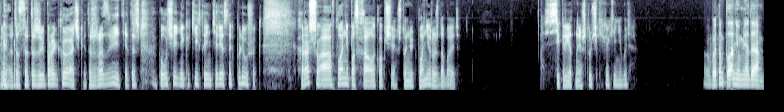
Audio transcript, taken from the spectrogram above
Это, это же прокачка, это же развитие, это же получение каких-то интересных плюшек. Хорошо, а в плане пасхалок вообще что-нибудь планируешь добавить? Секретные штучки какие-нибудь? В этом плане у меня, да,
